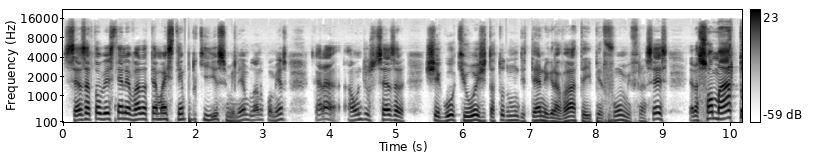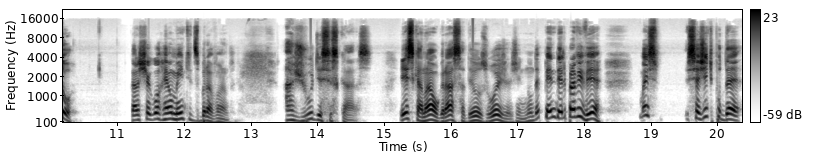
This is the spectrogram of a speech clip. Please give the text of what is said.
César talvez tenha levado até mais tempo do que isso, me lembro lá no começo. Cara, aonde o César chegou, que hoje está todo mundo de terno e gravata e perfume francês, era só mato. O cara chegou realmente desbravando. Ajude esses caras. Esse canal, graças a Deus, hoje, a gente não depende dele para viver. Mas se a gente puder,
